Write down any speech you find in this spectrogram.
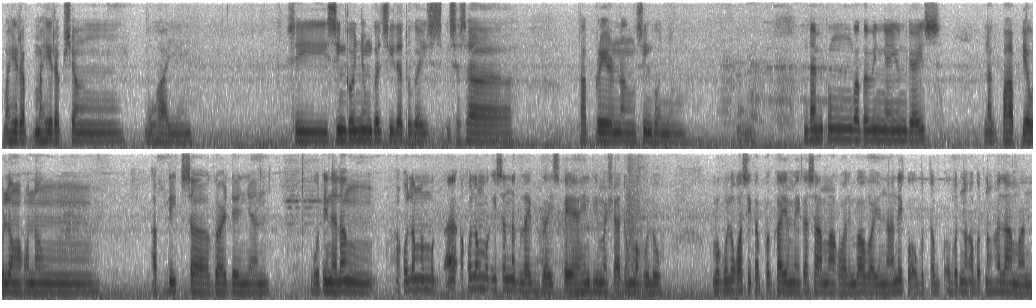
Mahirap, mahirap siyang buhayin. Si Singonium Godzilla to guys, isa sa top rare ng Singonium. Yan. Ang dami kong gagawin ngayon guys. Nagpahapyaw lang ako ng update sa garden yan. Buti na lang ako lang ang mag, ah, ako lang mag-isa nag-live guys kaya hindi masyadong magulo. Magulo kasi kapag kayo may kasama ako, halimbawa yung nanay ko abot abot ng abot ng halaman.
